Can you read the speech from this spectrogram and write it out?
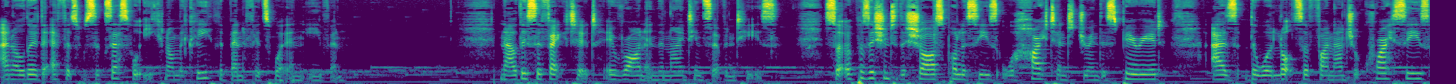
And although the efforts were successful economically, the benefits were uneven. Now, this affected Iran in the 1970s. So, opposition to the Shah's policies were heightened during this period, as there were lots of financial crises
